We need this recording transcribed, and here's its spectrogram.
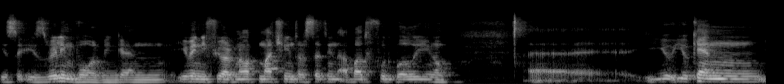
is, is really involving and even if you are not much interested in about football you know you, you can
